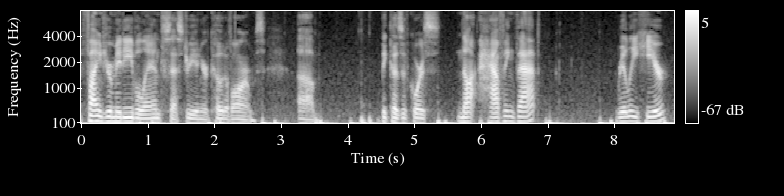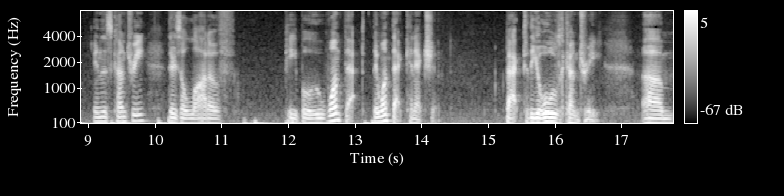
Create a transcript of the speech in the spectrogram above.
find your medieval ancestry in your coat of arms, um, because of course not having that really here in this country, there's a lot of people who want that. They want that connection back to the old country. Um,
